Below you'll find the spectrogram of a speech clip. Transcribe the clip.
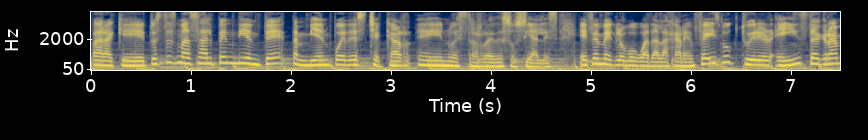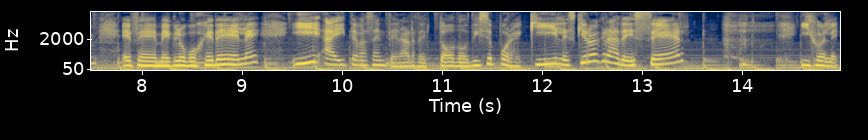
Para que tú estés más al pendiente, también puedes checar eh, nuestras redes sociales. FM Globo Guadalajara en Facebook, Twitter e Instagram, FM Globo GDL y ahí te vas a enterar de todo. Dice por aquí, les quiero agradecer Híjole,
